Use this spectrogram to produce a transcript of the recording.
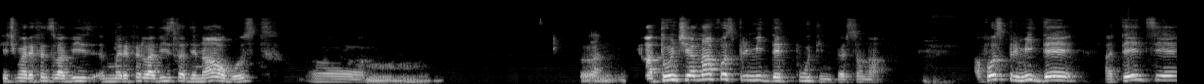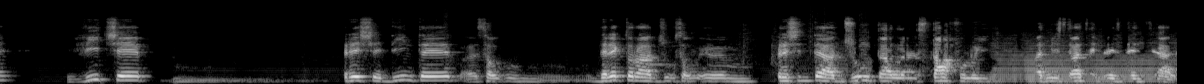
deci mă refer la, mă refer la vizita din august, uh, da. atunci el n-a fost primit de Putin personal. A fost primit de, atenție, vice președinte sau director adjunct sau um, președinte adjunct al staffului administrației prezidențiale.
